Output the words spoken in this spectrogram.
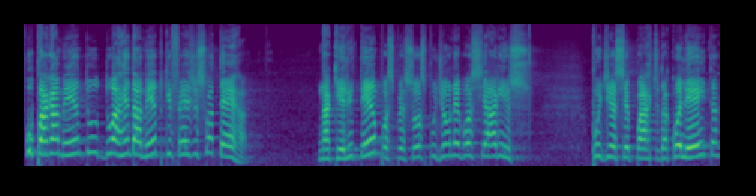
o pagamento do arrendamento que fez de sua terra. Naquele tempo, as pessoas podiam negociar isso. Podia ser parte da colheita,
